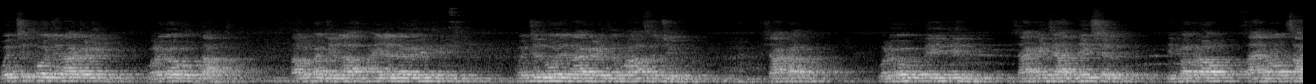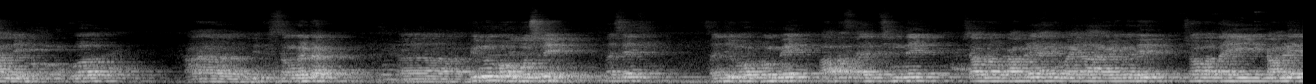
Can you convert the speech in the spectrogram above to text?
वंचित बहुजन आघाडी वडगाव गुप्ता तालुका जिल्हा अहिल्यानगर येथील वंचित बहुजन आघाडीचा महासचिव शाखा वडगाव गुप्ता येथील शाखेचे अध्यक्ष दीपकराव साहेबराव चांदणे व संघटक विनू भाऊ भोसले तसेच संजीव भाऊ टोंबे बाबासाहेब शिंदे शामराव कांबळे आणि महिला आघाडीमध्ये शोभाताई कांबळे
